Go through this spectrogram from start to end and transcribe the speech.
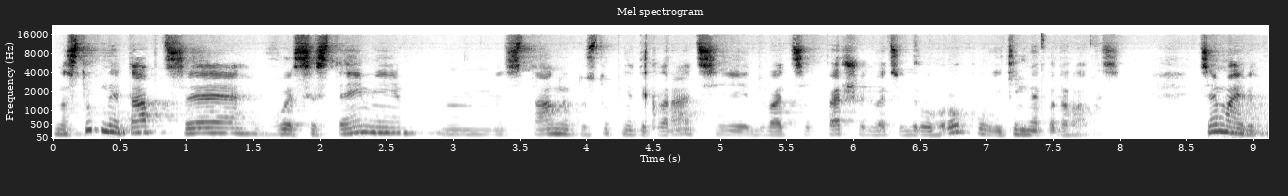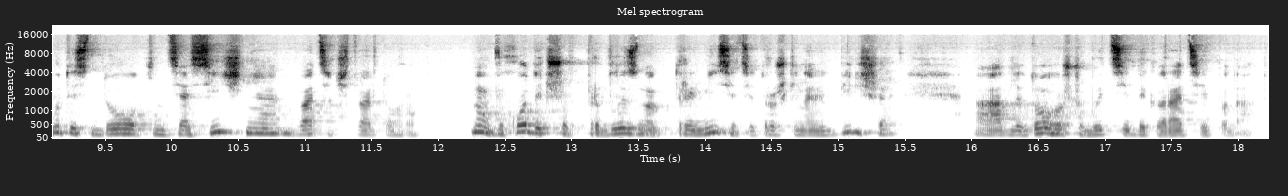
наступний етап це в системі стануть доступні декларації 2021-2022 року, які не подавалися. Це має відбутися до кінця січня 2024 року. Ну, виходить, що приблизно три місяці, трошки навіть більше, для того, щоб ці декларації подати.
